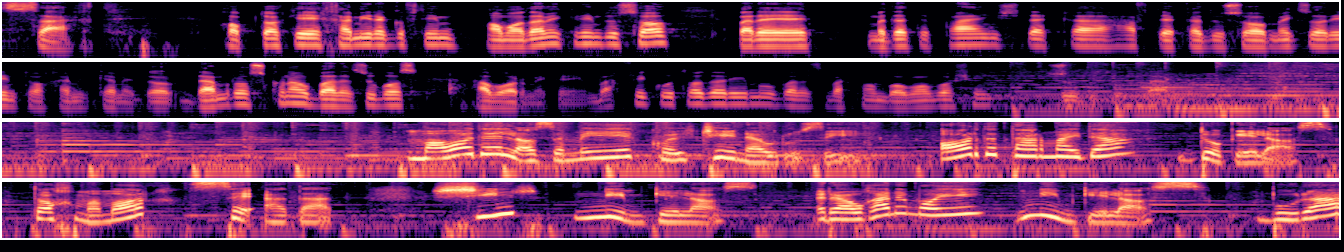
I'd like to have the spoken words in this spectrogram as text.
سخت. خب تا که خمیر گفتیم آماده می‌کنیم دوستا. برای مدت پنج دقیقه هفت دقیقه دوستا مگذاریم تا خمیر کمی دم راست کنه و بعد از او باز هوار می‌کنیم. وقفی کوتاه داریم و بعد از وقت با ما باشین. زود زود مواد لازمه کلچه نوروزی. آرد ترمیده دو گلاس. تخم مرغ سه عدد. شیر نیم گلاس. روغن مایع نیم گلاس. بوره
